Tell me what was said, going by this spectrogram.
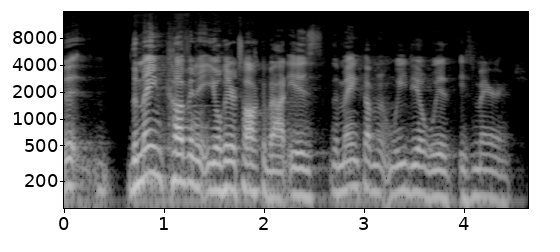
The, main covenant you'll hear talk about is the main covenant we deal with is marriage.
